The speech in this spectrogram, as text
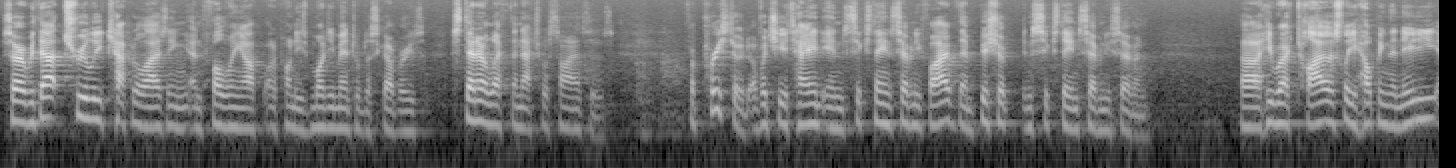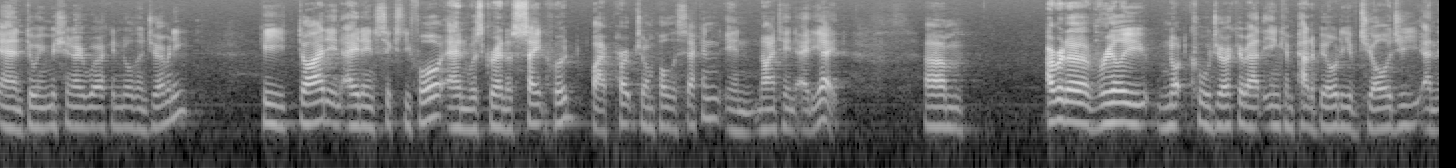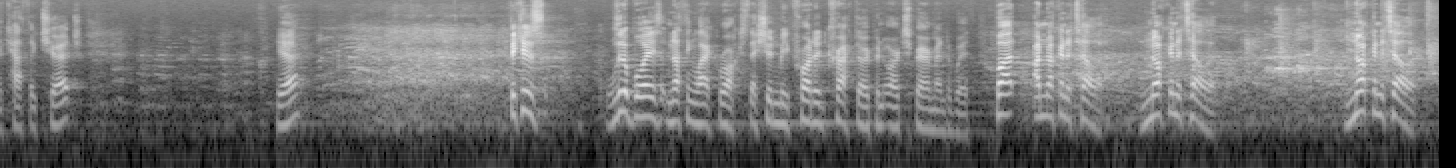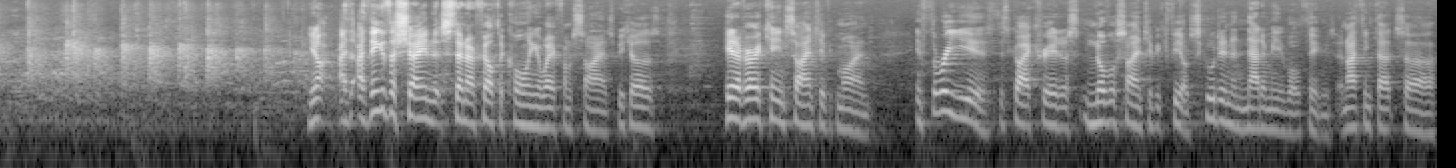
So, without truly capitalizing and following up upon his monumental discoveries, Steno left the natural sciences for priesthood, of which he attained in 1675, then bishop in 1677. Uh, he worked tirelessly helping the needy and doing missionary work in northern Germany. He died in 1864 and was granted sainthood by Pope John Paul II in 1988. Um, I read a really not cool joke about the incompatibility of geology and the Catholic Church. Yeah? Because little boys are nothing like rocks. They shouldn't be prodded, cracked open, or experimented with. But I'm not going to tell it. Not going to tell it. Not going to tell it. You know, I, th- I, think it's a shame that Steno felt a calling away from science because he had a very keen scientific mind. In three years, this guy created a novel scientific field, schooled in anatomy of all things, and I think that's uh,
